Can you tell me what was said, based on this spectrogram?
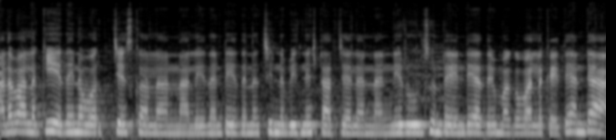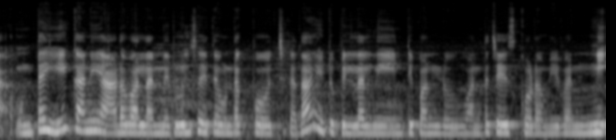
ఆడవాళ్ళకి ఏదైనా వర్క్ చేసుకోవాలన్నా లేదంటే ఏదైనా చిన్న బిజినెస్ స్టార్ట్ చేయాలన్నా అన్ని రూల్స్ ఉంటాయండి. అదే మగవాళ్ళకైతే అంటే ఉంటాయి కానీ ఆడవాళ్ళు అన్ని రూల్స్ అయితే ఉండకపోవచ్చు కదా. ఇటు పిల్లల్ని ఇంటి పనులు వంట చేసుకోవడం ఇవన్నీ.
